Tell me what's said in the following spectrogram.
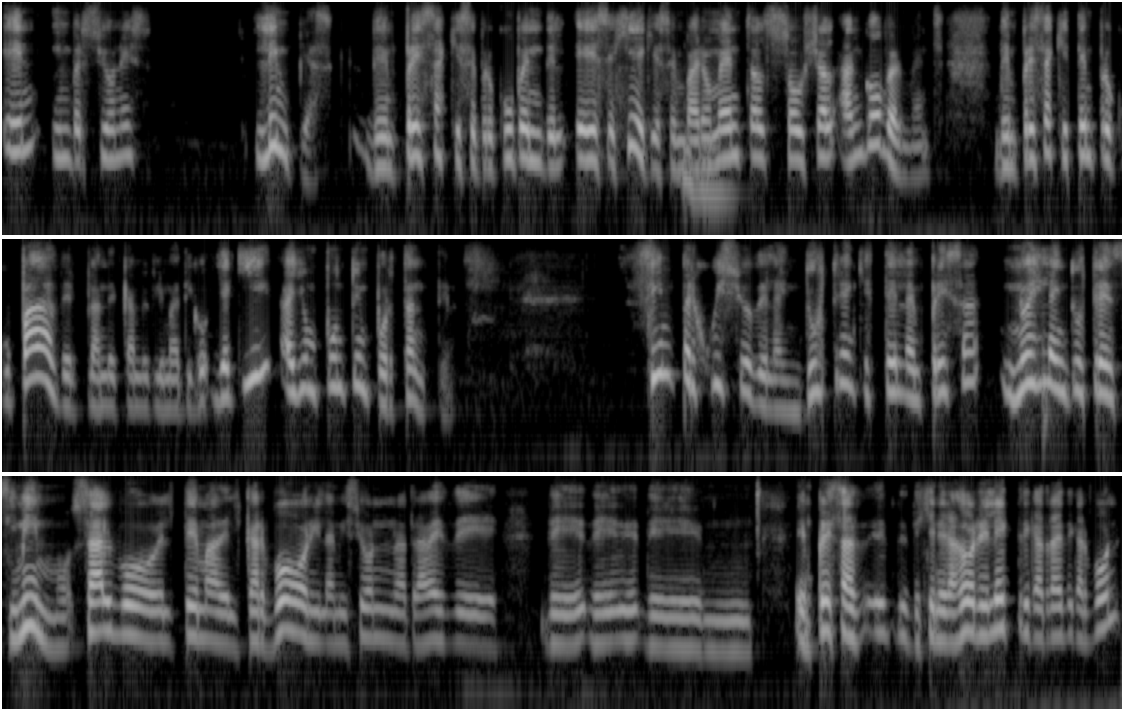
en inversiones limpias, de empresas que se preocupen del ESG, que es Environmental, Social and Government, de empresas que estén preocupadas del plan del cambio climático. Y aquí hay un punto importante. Sin perjuicio de la industria en que esté la empresa, no es la industria en sí mismo, salvo el tema del carbón y la emisión a través de, mm, empresas de, de generador eléctrica a través de carbón,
